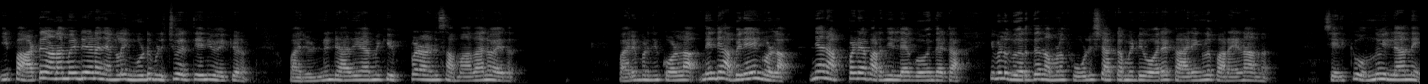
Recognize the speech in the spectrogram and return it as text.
ഈ പാട്ട് കാണാൻ വേണ്ടിയാണ് ഞങ്ങൾ ഇങ്ങോട്ട് വിളിച്ചു വരുത്തിയെന്ന് ചോദിക്കണം. വരുണിനും രാധികാമ്മയ്ക്കും ഇപ്പോഴാണ് സമാധാനമായത്. വരും പറഞ്ഞു കൊള്ളാം. നിന്റെ അഭിനയം കൊള്ളാം. ഞാൻ അപ്പോഴേ പറഞ്ഞില്ലേ ഗോവിന്ദേട്ടാ ഇവൾ വെറുതെ നമ്മളെ ഫോളിഷാക്കാൻ വേണ്ടി ഓരോ കാര്യങ്ങൾ പറയണമെന്ന് ശരിക്കും ഒന്നുമില്ലാന്നേ.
